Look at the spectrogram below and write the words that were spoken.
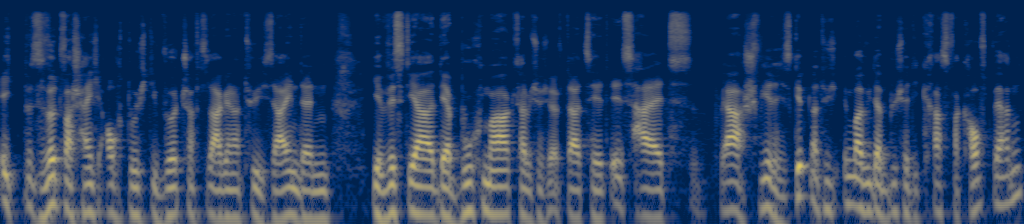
ich, es wird wahrscheinlich auch durch die Wirtschaftslage natürlich sein, denn ihr wisst ja, der Buchmarkt, habe ich euch öfter erzählt, ist halt ja, schwierig. Es gibt natürlich immer wieder Bücher, die krass verkauft werden.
